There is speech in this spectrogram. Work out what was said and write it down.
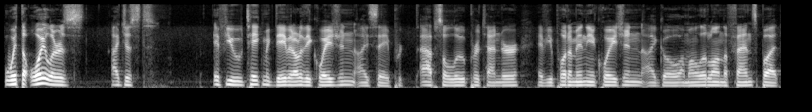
with the Oilers, I just if you take McDavid out of the equation, I say absolute pretender. If you put him in the equation, I go I'm a little on the fence, but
